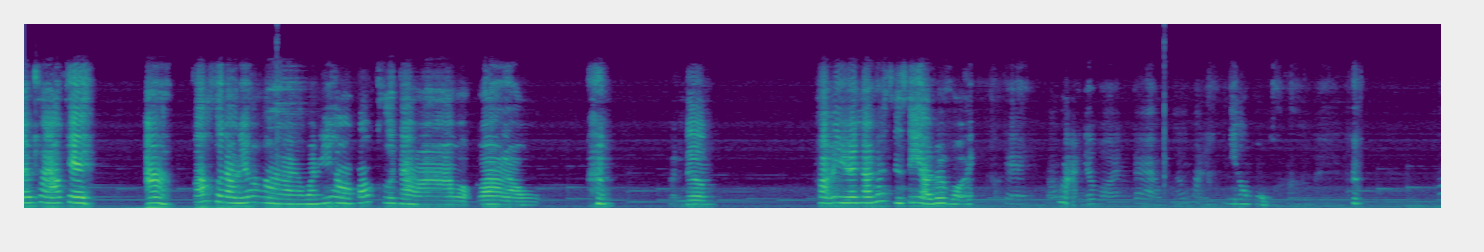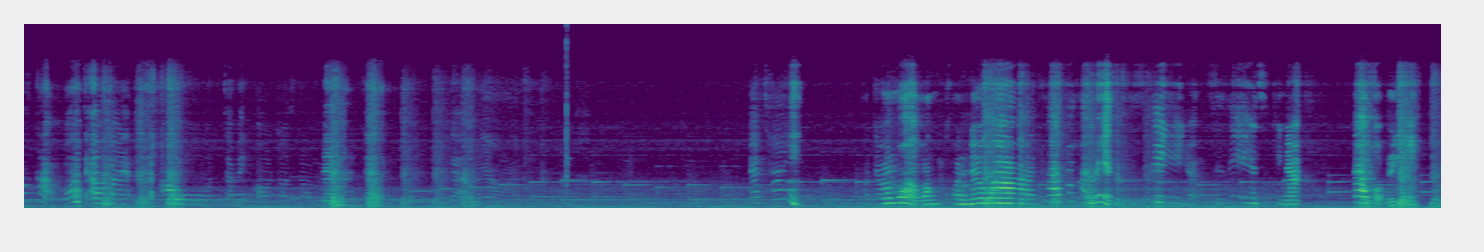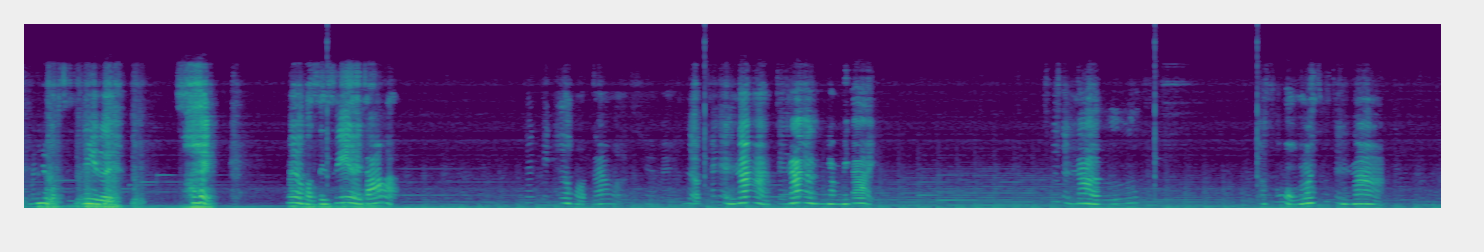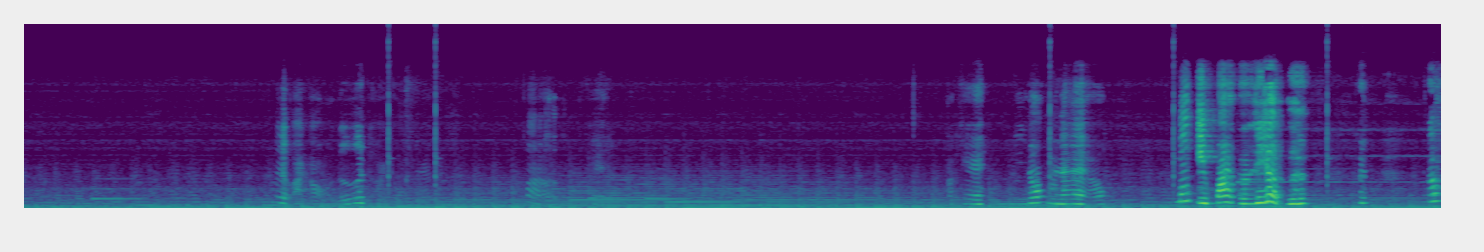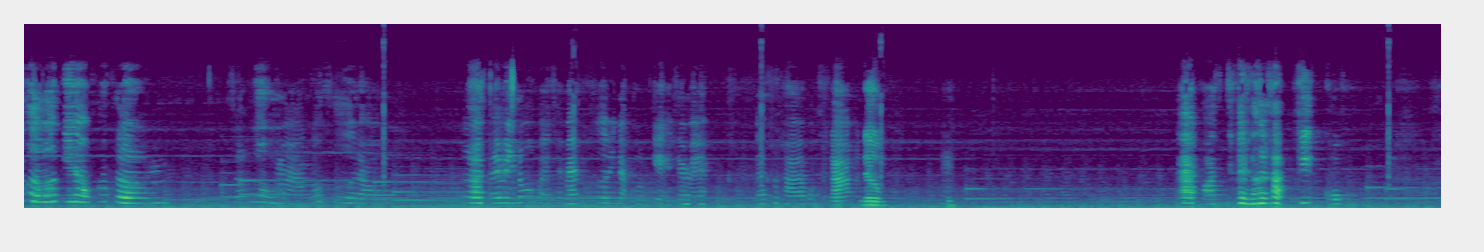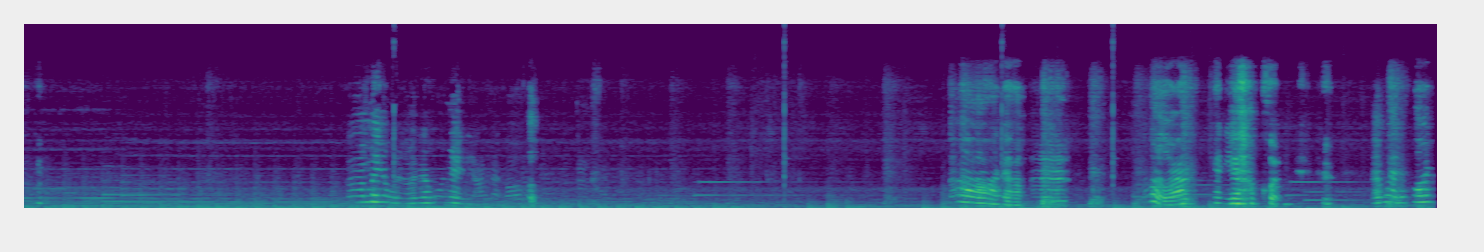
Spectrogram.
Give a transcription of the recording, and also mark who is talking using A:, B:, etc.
A: ช่ไม่ใช่โอเค อะ ก็คือเราเนี้มาวันนี้เราก็คือจะมาบอกว่าเราเหมือนเดิมพอมีเวนนั้นนะซิซี่เอาด้วยบอยโอเคต้องหมายเรียบร้อยแต่ต้องหมายที่เราหกก็กะว่าจะเอามาจะเอาจะไปเอาตัวนว์แมนนะแต่แต่ไม่เอาแอบใช่ผมจะมาบอกบางคนด้วยว่า ถ้าถ้าใครไม่เห็นซิซี่แบบซิซี่สกินเนี้ยให้เอากดนี้มันอยู่กับซิซี่เลย ไม่เอยู่กับซิซี่เลยจ้าแค่ติดเออหัวหน้าเหรอใช่ไหมเหลือแค่เจนหน้าเจนหน้ายังยังไม่ได้ชื่อเจนหน้าหรือเอเขาบอกว่าชื่อเจนหน้าเดี๋ยวอ่านออกหรืออ่านออกนะโอเคโอเคมีโน้ตมาแล้วเมื่อกี้ป้าจะเรียกเลยก็คือเมื่อกี้เราก็เติม เราใช้วินโดว์ไปใช่ไหมคือมีแต่คนเก่งใช่ไหมแล้วสุดท้ายแล้วผมชนะเหมือนเดิมแต่พอเป็นระดับที่โกงก็ไม่รู้นะจะพูดไงดีนะแต่ก็ก็เดี๋ยวอ่าก็ถือว่าแค่นี้แล้ว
